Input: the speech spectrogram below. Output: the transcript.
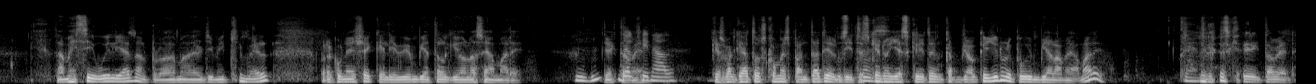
La Macy Williams, al programa del Jimmy Kimmel, reconèixer que li havia enviat el guió a la seva mare. directament. Del final. Que es van quedar tots com espantats i han dit, és que no hi ha escrit en cap lloc que jo no li pugui enviar a la meva mare. és que directament.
